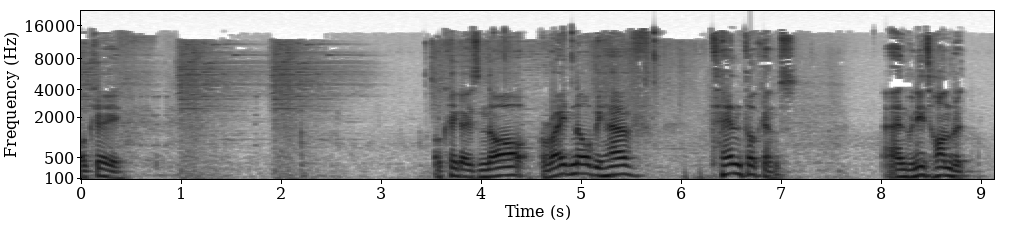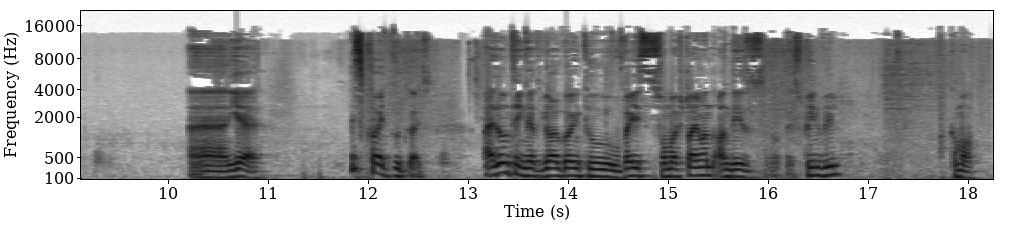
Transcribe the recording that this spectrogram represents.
Okay. Okay guys. Now right now we have 10 tokens. And we need 100 and yeah. It's quite good guys. I don't think that we are going to waste so much time on this spin wheel. Come on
